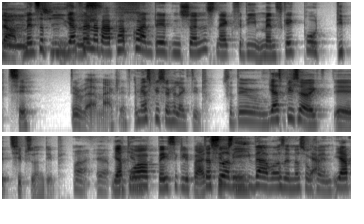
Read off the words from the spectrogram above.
Nå, men så Jesus. jeg føler bare, at popcorn det er den sunde snack, fordi man skal ikke bruge dip til. Det vil være mærkeligt. Jamen, jeg spiser jo heller ikke dip. Så det er jo... Jeg spiser jo ikke øh, chips uden dip. Nej, ja. Jeg Igen. bruger basically bare Der sidder chipsen. vi i hver vores ende af sofaen. ja, jeg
